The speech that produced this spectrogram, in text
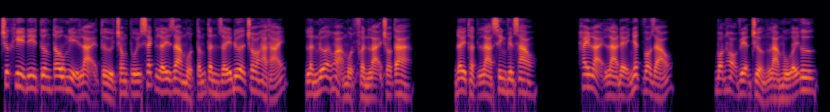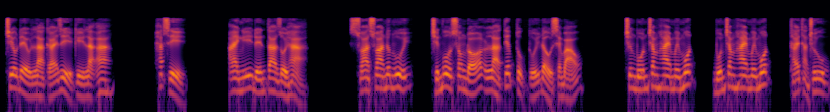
Trước khi đi tương tâu nghị lại từ trong túi sách lấy ra một tấm tân giấy đưa cho Hà Thái, lần nữa họa một phần lại cho ta. Đây thật là sinh viên sao? Hay lại là đệ nhất võ giáo? Bọn họ viện trưởng là mù ấy ư, chiêu đều là cái gì kỳ lạ a? Hát xì. Ai nghĩ đến ta rồi hả? Xoa xoa nước mũi, chiến vô song đó là tiếp tục túi đầu xem báo. Chương 421, 421, Thái Thản Chu.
